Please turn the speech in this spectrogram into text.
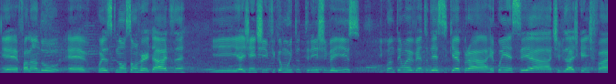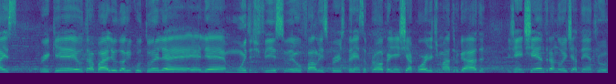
é, falando é, coisas que não são verdades, né? E a gente fica muito triste ver isso. E quando tem um evento desse que é para reconhecer a atividade que a gente faz, porque o trabalho do agricultor ele é, ele é muito difícil. Eu falo isso por experiência própria. A gente acorda de madrugada, a gente entra à noite adentro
